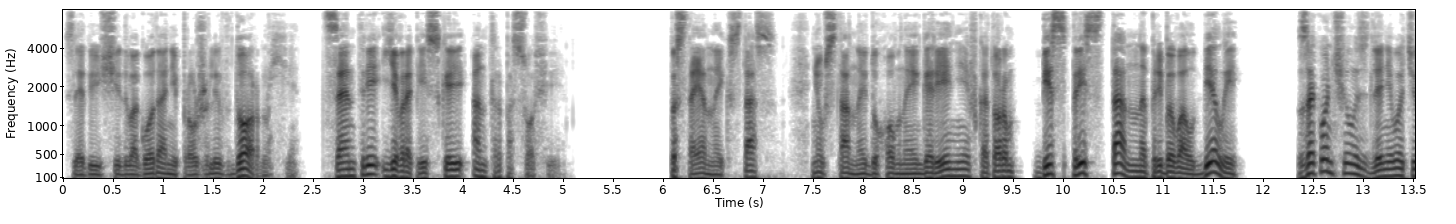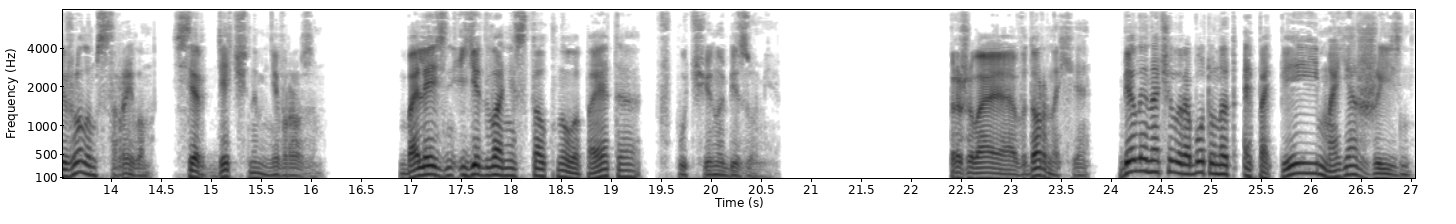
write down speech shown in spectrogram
Следующие два года они прожили в Дорнахе, центре европейской антропософии. Постоянный экстаз, неустанное духовное горение, в котором беспрестанно пребывал Белый, закончилось для него тяжелым срывом, сердечным неврозом. Болезнь едва не столкнула поэта в пучину безумия. Проживая в Дорнахе, Белый начал работу над эпопеей «Моя жизнь»,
